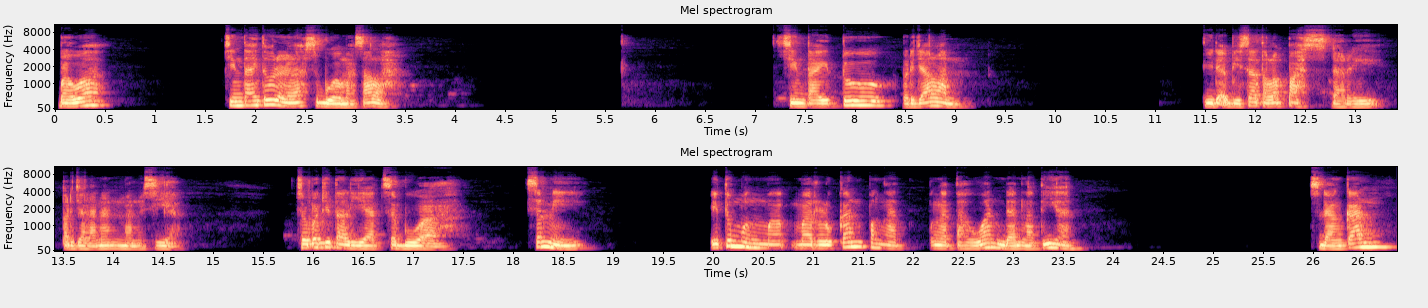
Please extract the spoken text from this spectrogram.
bahwa cinta itu adalah sebuah masalah. Cinta itu berjalan, tidak bisa terlepas dari perjalanan manusia. Coba kita lihat sebuah seni itu memerlukan pengetahuan dan latihan. Sedangkan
